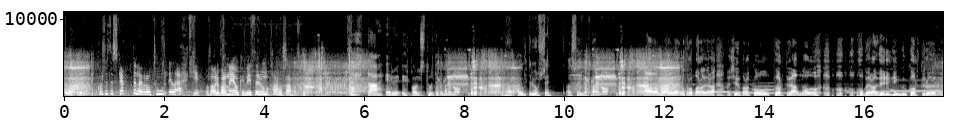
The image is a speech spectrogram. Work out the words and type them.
Hvort finnst þið skemmtilega að vera á túr eða ekki? Og þá er ég bara, nei, ok, við þurfum að tala saman, sko. Þetta eru uppáhaldstúrtekarnir það er aldrei of seint að segja frá. Aðalmáli er náttúrulega bara að vera, að séu bara góð hvort við annað og, og, og bara virðingu hvort við öðru.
